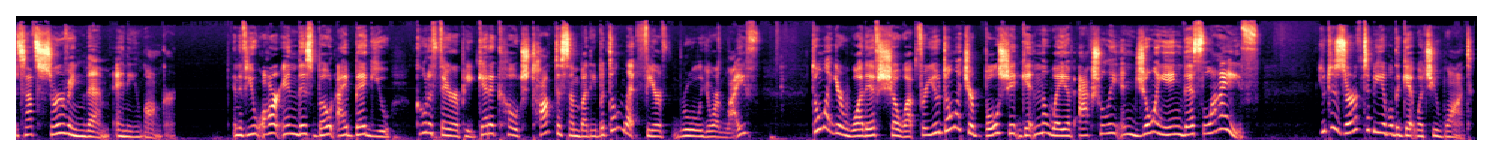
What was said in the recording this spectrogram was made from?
It's not serving them any longer. And if you are in this boat, I beg you, Go to therapy, get a coach, talk to somebody, but don't let fear rule your life. Don't let your what if show up for you. Don't let your bullshit get in the way of actually enjoying this life. You deserve to be able to get what you want.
